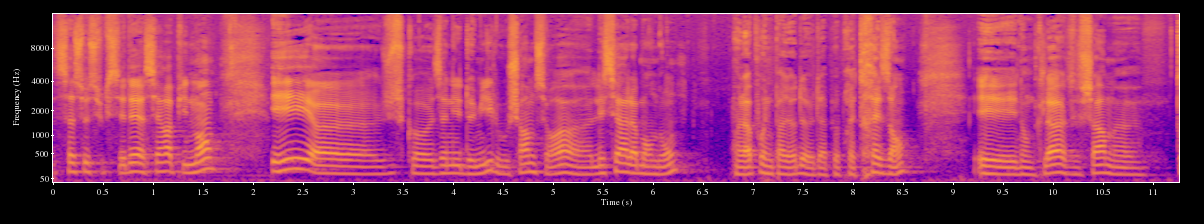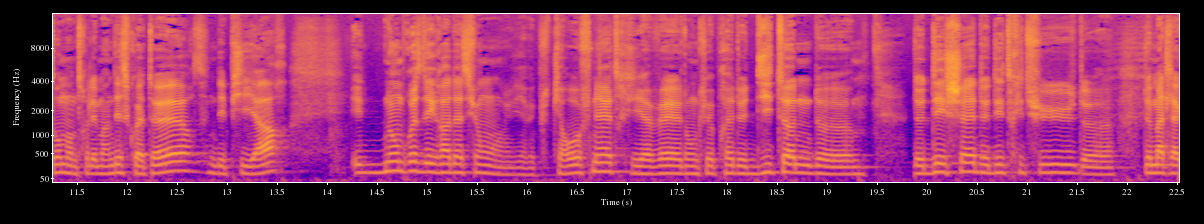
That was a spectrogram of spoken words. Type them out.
ça se succédait assez rapidement. Et euh, jusqu'aux années 2000 où Charmes sera laissé à l'abandon. Voilà pour une période d'à peu près 13 ans. Et donc là Charmes euh, tombe entre les mains des squatteurs des pillards et de nombreuses dégradations il y avait plus de carreaux aux fenêtres il y avait donc près de 10 tonnes de de déchets, de détritus, de, de matelas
